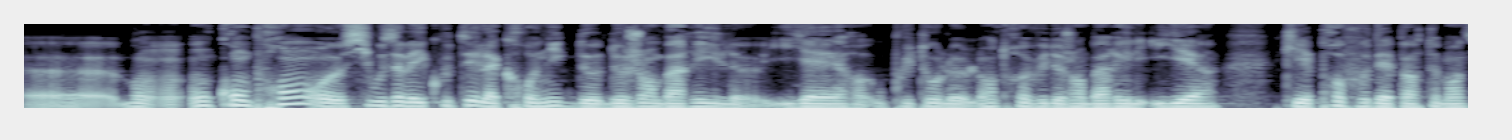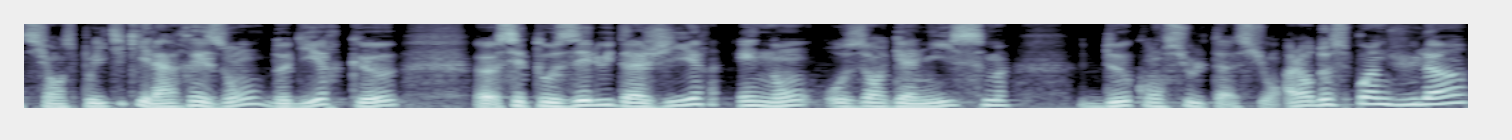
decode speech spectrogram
euh, bon, on comprend, euh, si vous avez écouté la chronique de, Jean Baril hier, ou plutôt l'entrevue de Jean Baril hier, qui est prof au département de sciences politiques, il a raison de dire que euh, c'est aux élus d'agir et non aux organismes de consultation. Alors de ce point de vue-là,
